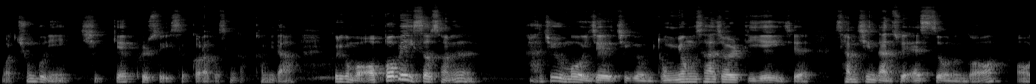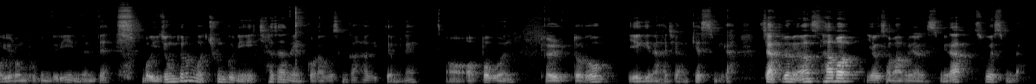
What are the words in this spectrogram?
뭐 충분히 쉽게 풀 수 있을 거라고 생각합니다. 그리고 뭐 어법에 있어서는 아주 뭐 이제 지금 동명사절 뒤에 이제 삼칭 단수 s 오는 거 어, 이런 부분들이 있는데 뭐 이 정도는 뭐 충분히 찾아낼 거라고 생각하기 때문에 어, 어법은 별도로 얘기는 하지 않겠습니다. 자 그러면 4번 여기서 마무리하겠습니다. 수고했습니다.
